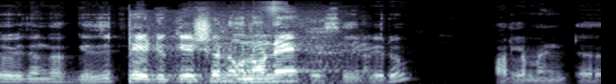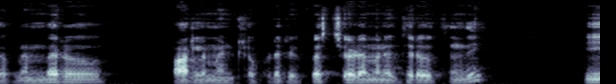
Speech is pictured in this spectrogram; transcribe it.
సో ఈ విధంగా గెజిట్ ఎడ్యుకేషన్ ఉన్హోనే చేసి వీరు పార్లమెంట్ మెంబరు పార్లమెంట్లో కూడా రిక్వెస్ట్ చేయడం అనేది జరుగుతుంది. ఈ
